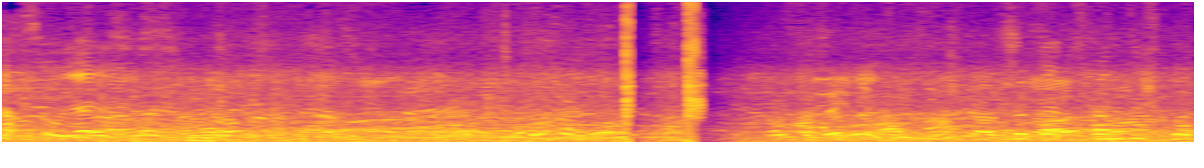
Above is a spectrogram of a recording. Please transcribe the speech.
Achso, ja, ja. Sogar 20 Uhr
